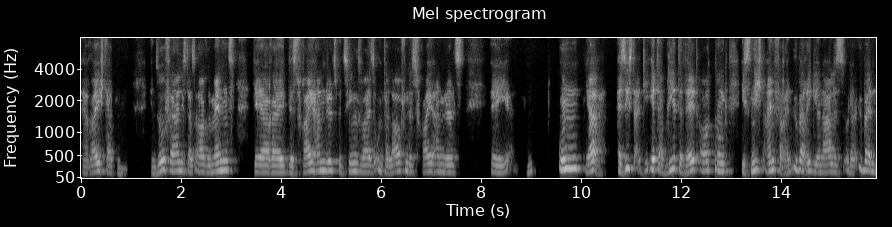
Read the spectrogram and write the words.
erreicht hatten. Insofern ist das Argument, der, äh, des Freihandels beziehungsweise Unterlaufen des Freihandels. Äh, und ja, es ist die etablierte Weltordnung ist nicht einfach ein überregionales oder über,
